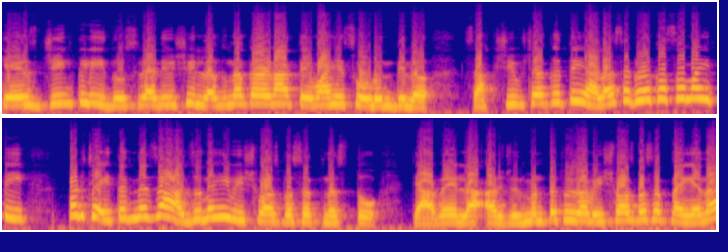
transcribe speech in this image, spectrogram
केस जिंकली दुसऱ्या दिवशी लग्न करणार तेव्हा हे सोडून दिलं. साक्षी विचार करते याला सगळं कसं माहिती? पण चैतन्याचा अजूनही विश्वास बसत नसतो. त्यावेळेला अर्जुन म्हणतो तुझा विश्वास बसत नाहीये ना?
